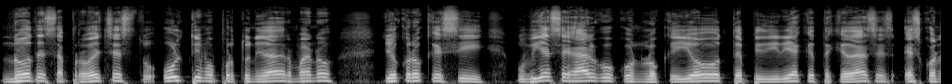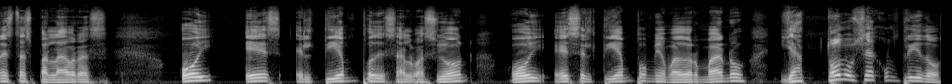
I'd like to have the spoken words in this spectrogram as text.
no desaproveches tu última oportunidad, hermano. Yo creo que si hubiese algo con lo que yo te pediría que te quedases, es con estas palabras. Hoy es el tiempo de salvación. Hoy es el tiempo, mi amado hermano. Ya todo se ha cumplido.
